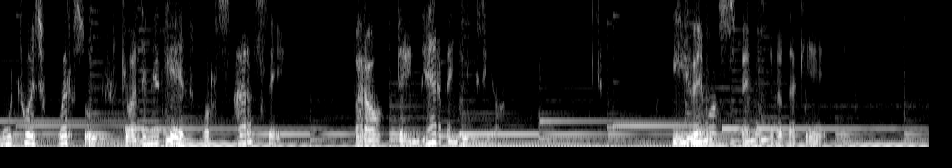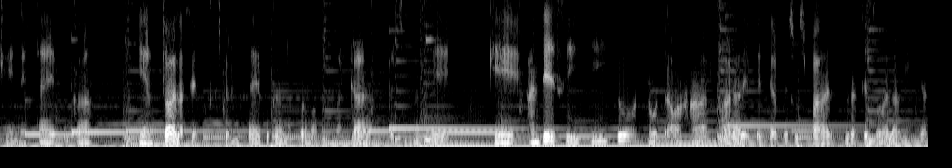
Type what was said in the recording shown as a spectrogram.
mucho esfuerzo, que va a tener que esforzarse para obtener bendición. Y vemos, vemos de verdad que, que en esta época, y en todas las épocas, pero en esta época de una forma muy marcada, personas que, que han decidido no trabajar para depender de sus padres durante toda la vida.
